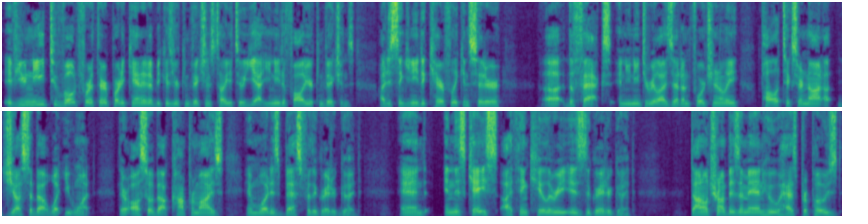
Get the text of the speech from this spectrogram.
If you need to vote for a third party candidate because your convictions tell you to, yeah, you need to follow your convictions. I just think you need to carefully consider uh, the facts, and you need to realize that unfortunately, politics are not uh, just about what you want. They're also about compromise and what is best for the greater good. And in this case, I think Hillary is the greater good. Donald Trump is a man who has proposed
